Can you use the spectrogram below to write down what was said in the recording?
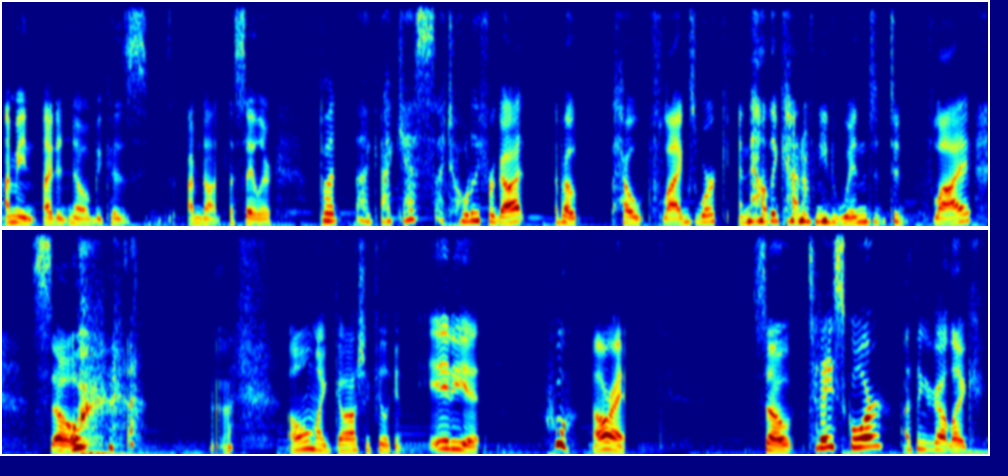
I mean, I didn't know because I'm not a sailor, but I, I guess I totally forgot about how flags work and how they kind of need wind to fly. So, oh my gosh, I feel like an idiot. Whew, alright. So today's score, I think I got like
